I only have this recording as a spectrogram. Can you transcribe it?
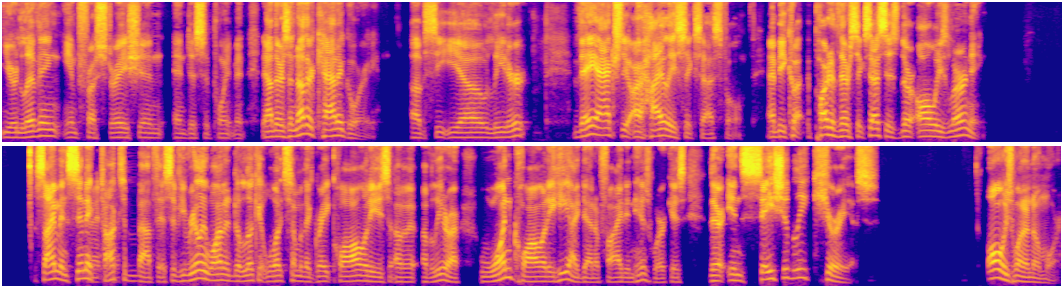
you're living in frustration and disappointment. Now, there's another category of CEO leader. They actually are highly successful. And because part of their success is they're always learning. Simon Sinek right, talks right. about this. If you really wanted to look at what some of the great qualities of, of a leader are, one quality he identified in his work is they're insatiably curious, always want to know more.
